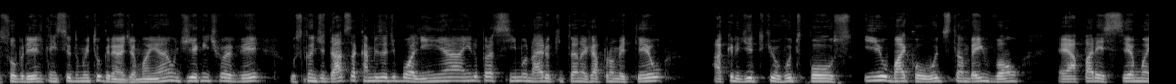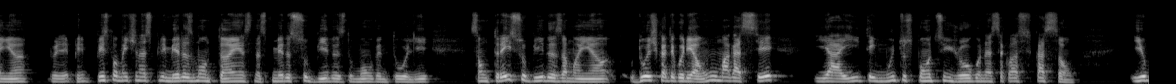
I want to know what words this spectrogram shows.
sobre ele tem sido muito grande. Amanhã é um dia que a gente vai ver os candidatos da camisa de bolinha indo para cima. O Nairo Quintana já prometeu. Acredito que o Wood Pous e o Michael Woods também vão é, aparecer amanhã, principalmente nas primeiras montanhas, nas primeiras subidas do Mont Ventoux ali. São três subidas amanhã, duas de categoria 1, uma HC, e aí tem muitos pontos em jogo nessa classificação. E o,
